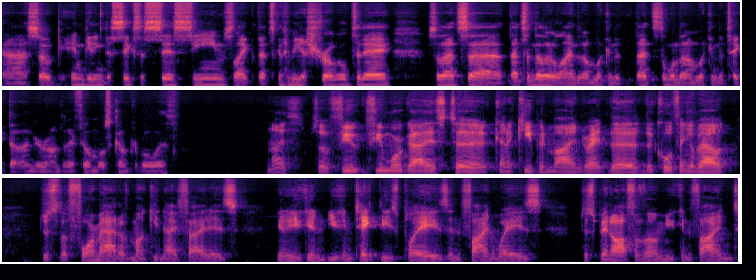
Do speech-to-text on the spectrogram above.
Uh, so him getting to six assists seems like that's going to be a struggle today. So that's uh, that's another line that I'm looking at. That's the one that I'm looking to take the under on that I feel most comfortable with. Nice. So a few few more guys to kind of keep in mind, right? The the cool thing about just the format of Monkey Knife Fight is, you know, you can you can take these plays and find ways to spin off of them. You can find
